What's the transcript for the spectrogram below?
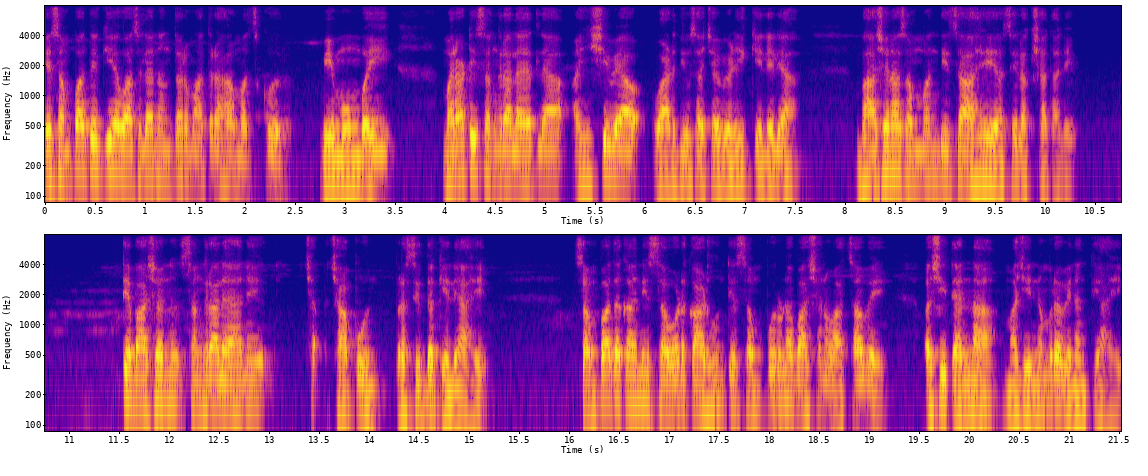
हे संपादकीय वाचल्यानंतर मात्र हा मजकूर मी मुंबई मराठी संग्रहालयातल्या ऐंशीव्या वाढदिवसाच्या वेळी केलेल्या भाषणासंबंधीचा आहे असे लक्षात आले. ते भाषण संग्रहालयाने छा छापून प्रसिद्ध केले आहे. संपादकांनी सवड काढून ते संपूर्ण भाषण वाचावे अशी त्यांना माझी नम्र विनंती आहे.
